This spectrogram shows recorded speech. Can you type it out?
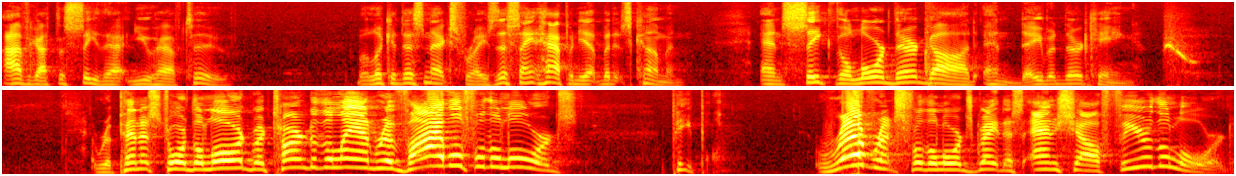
I've got to see that, and you have too. But look at this next phrase. This ain't happened yet, but it's coming. And seek the Lord their God and David their king. Whew. Repentance toward the Lord, return to the land, revival for the Lord's people, reverence for the Lord's greatness, and shall fear the Lord,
